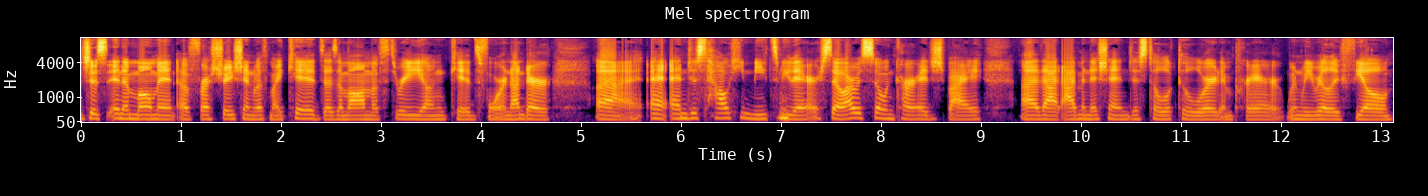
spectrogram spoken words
just in a moment of frustration with my kids as a mom of three young kids, four and under. Uh, and, and, just how he meets me there. So I was so encouraged by uh, that admonition just to look to the Lord in prayer when we really feel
